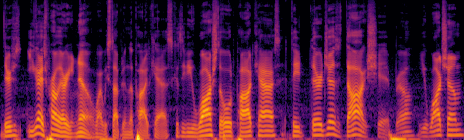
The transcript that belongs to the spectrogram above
there's you guys probably already know why we stopped doing the podcast because if you watch the old podcast, they they're just dog shit, bro. You watch them,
